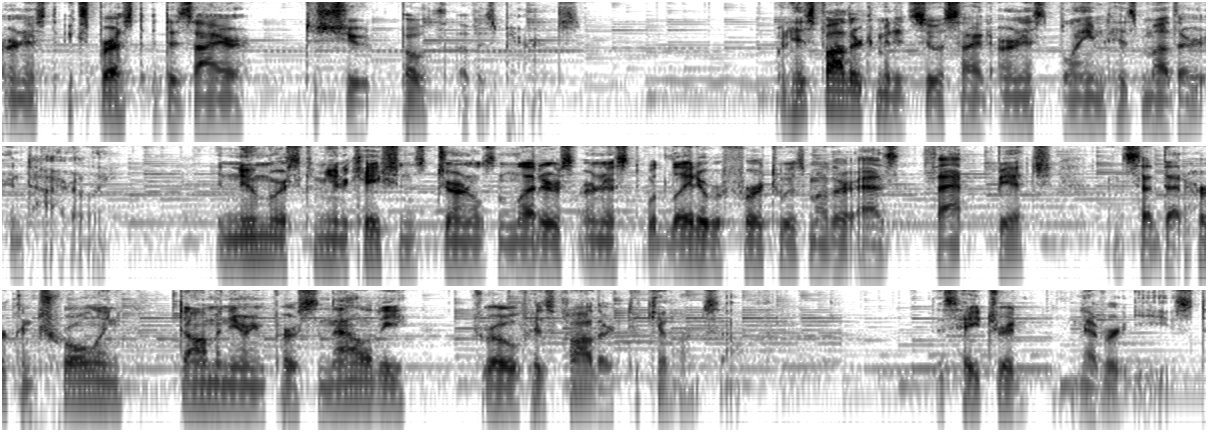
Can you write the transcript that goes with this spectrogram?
Ernest expressed a desire to shoot both of his parents. When his father committed suicide, Ernest blamed his mother entirely. In numerous communications, journals, and letters, Ernest would later refer to his mother as that bitch and said that her controlling, domineering personality drove his father to kill himself. This hatred never eased.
